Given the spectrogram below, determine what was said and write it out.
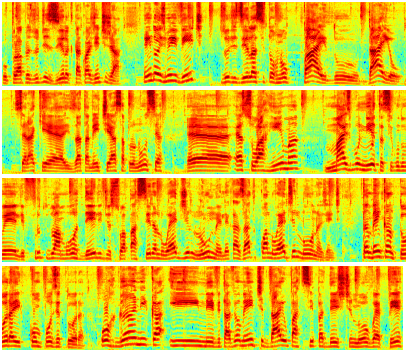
o próprio Zudzilla, que está com a gente já. Em 2020, Zudzilla se tornou pai do Dial. Será que é exatamente essa a pronúncia? É, é sua rima mais bonita, segundo ele, fruto do amor dele e de sua parceira Lued Luna. Ele é casado com a Lued Luna, gente. Também cantora e compositora. Orgânica e inevitavelmente, Daio participa deste novo EP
